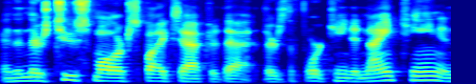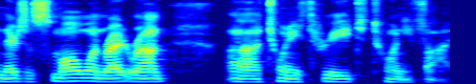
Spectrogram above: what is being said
And then there's two smaller spikes after that. There's the 14 to 19, and there's a small one right around uh, 23 to 25.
